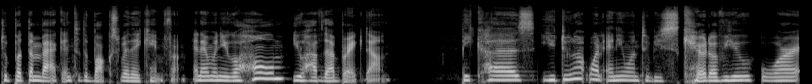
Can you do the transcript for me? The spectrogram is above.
to put them back into the box where they came from. And then when you go home, you have that breakdown because you do not want anyone to be scared of you or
